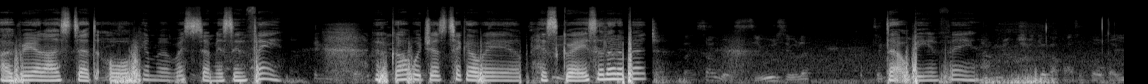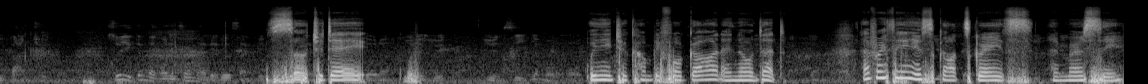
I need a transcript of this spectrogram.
I realized that all human wisdom is in vain. If God would just take away His grace a little bit, that would be in vain. So today, we need to come before God and know that everything is God's grace and mercy.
